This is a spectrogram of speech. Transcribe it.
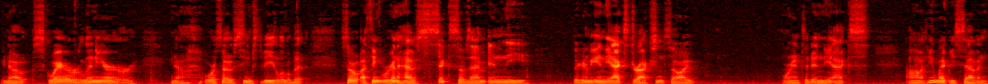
you know square or linear or you know ortho seems to be a little bit so I think we're going to have six of them in the they're going to be in the x direction so I oriented in the x. Uh, I think it might be seven.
